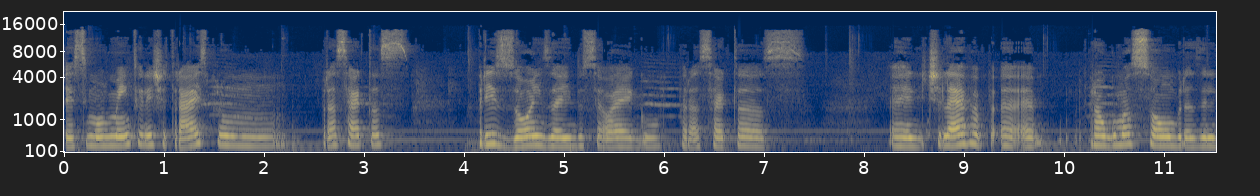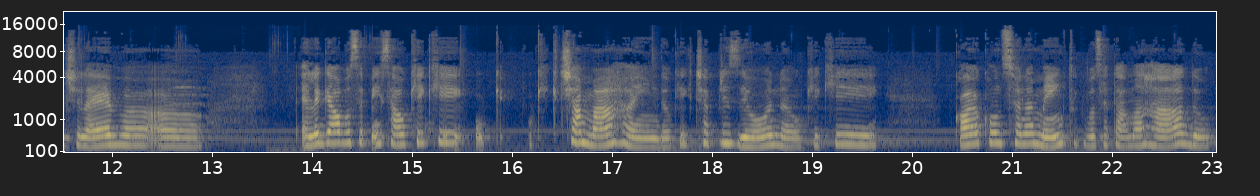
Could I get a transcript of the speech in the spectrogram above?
esse movimento ele te traz para um, certas prisões aí do seu ego, para certas. É, ele te leva é, é para algumas sombras, ele te leva a. É legal você pensar o que que, o que, o que, que te amarra ainda, o que, que te aprisiona, o que que qual é o condicionamento que você está amarrado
